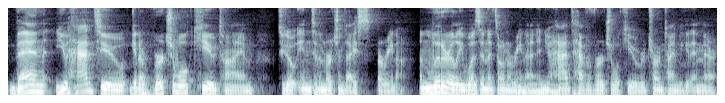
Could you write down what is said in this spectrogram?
then you had to get a virtual queue time to go into the merchandise arena and literally was in its own arena and you had to have a virtual queue return time to get in there.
